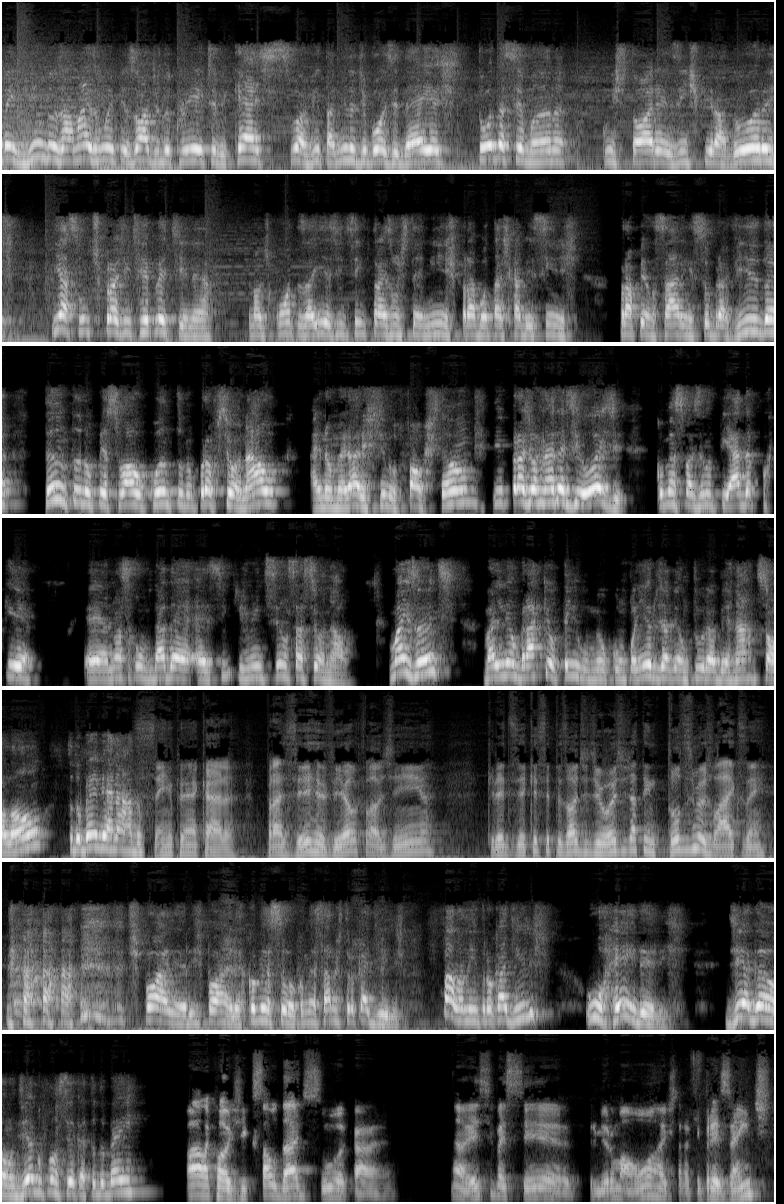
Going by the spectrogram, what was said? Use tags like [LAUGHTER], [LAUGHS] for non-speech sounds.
Bem-vindos a mais um episódio do Creative Cast, sua vitamina de boas ideias, toda semana com histórias inspiradoras e assuntos para a gente refletir, né? Afinal de contas, aí a gente sempre traz uns teminhas para botar as cabecinhas para pensarem sobre a vida, tanto no pessoal quanto no profissional, aí no melhor estilo Faustão. E para a jornada de hoje, começo fazendo piada porque é, nossa convidada é, é simplesmente sensacional. Mas antes, Vale lembrar que eu tenho o meu companheiro de aventura, Bernardo Solon. Tudo bem, Bernardo? Sempre, né, cara? Prazer revê-lo, Claudinha. Queria dizer que esse episódio de hoje já tem todos os meus likes, hein? [LAUGHS] spoiler, spoiler. Começou, começaram os trocadilhos. Falando em trocadilhos, o rei deles, Diegão, Diego Fonseca, tudo bem? Fala, Claudinha, que saudade sua, cara. Não, esse vai ser, primeiro, uma honra estar aqui presente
